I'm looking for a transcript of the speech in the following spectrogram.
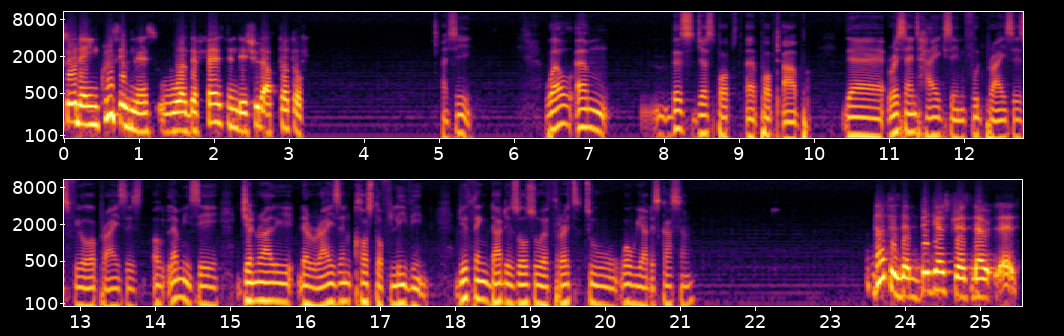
so the inclusiveness was the first thing they should have thought of I see. Well, um, this just popped uh, popped up. The recent hikes in food prices, fuel prices. Oh, let me say, generally, the rising cost of living. Do you think that is also a threat to what we are discussing? that is the biggest threat that uh,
